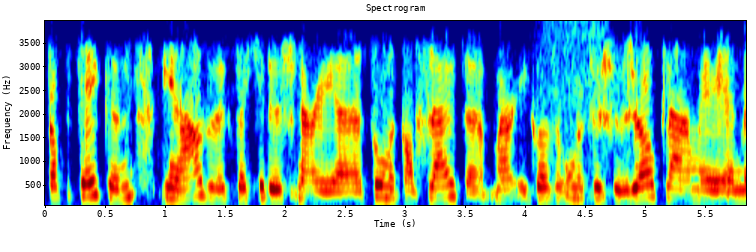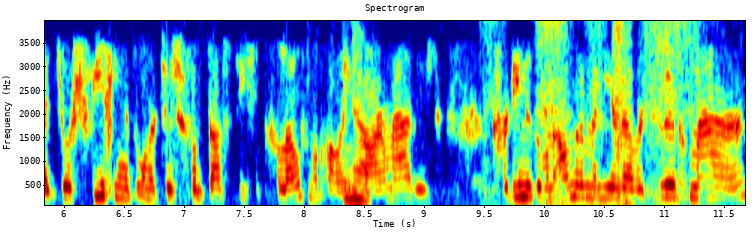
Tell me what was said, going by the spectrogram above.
dat betekent inhoudelijk dat je dus naar je tonnen kan fluiten. Maar ik was er ondertussen zo klaar mee en met Josh V ging het ondertussen fantastisch. Ik geloof nogal in karma, dus ik verdien het op een andere manier wel weer terug, maar...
